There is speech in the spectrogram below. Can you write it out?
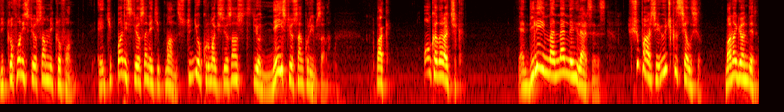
Mikrofon istiyorsan mikrofon. Ekipman istiyorsan ekipman. Stüdyo kurmak istiyorsan stüdyo. Ne istiyorsan kurayım sana. Bak o kadar açık. Yani dileyin benden ne dilerseniz. Şu parçayı üç kız çalışın. Bana gönderin.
